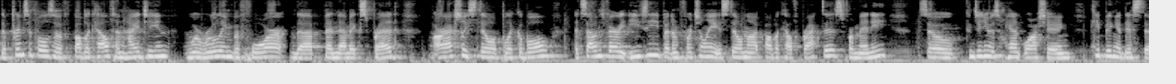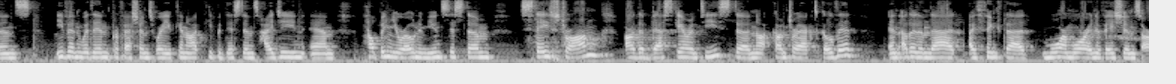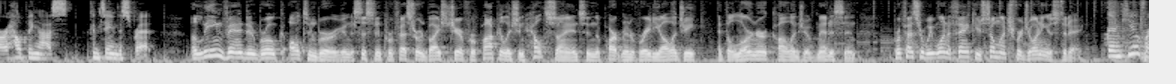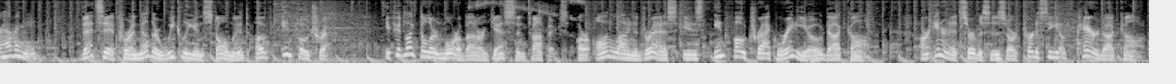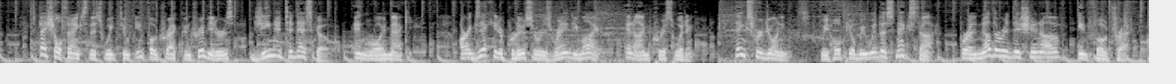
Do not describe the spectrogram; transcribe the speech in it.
The principles of public health and hygiene were ruling before the pandemic spread are actually still applicable. It sounds very easy, but unfortunately it's still not public health practice for many. So continuous hand washing, keeping a distance, even within professions where you cannot keep a distance, hygiene and helping your own immune system stay strong are the best guarantees to not contract COVID. And other than that, I think that more and more innovations are helping us contain the spread. Aline van den Broek-Altenburg, an assistant professor and vice chair for population health science in the Department of Radiology at the Larner College of Medicine. Professor, we want to thank you so much for joining us today. Thank you for having me. That's it for another weekly installment of InfoTrack. If you'd like to learn more about our guests and topics, our online address is infotrackradio.com. Our internet services are courtesy of pair.com. Special thanks this week to InfoTrack contributors Gina Tedesco and Roy Mackey. Our executive producer is Randy Meyer, and I'm Chris Whitting. Thanks for joining us. We hope you'll be with us next time for another edition of InfoTrack.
